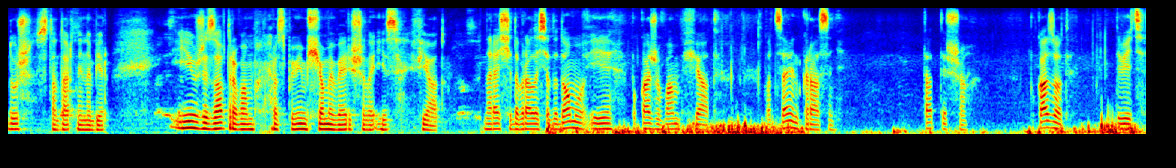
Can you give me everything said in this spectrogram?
душ, стандартний набір. І вже завтра вам розповім, що ми вирішили із Fiat. Нарешті добралися додому і покажу вам Fiat. Оце він красень. Та ти що? Показувати? Дивіться.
